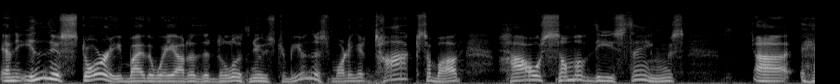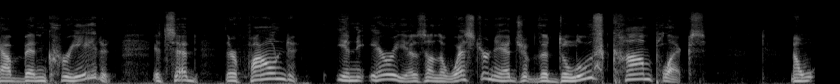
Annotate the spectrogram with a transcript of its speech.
And in this story, by the way, out of the Duluth News Tribune this morning, it talks about how some of these things uh, have been created. It said they're found in areas on the western edge of the Duluth complex. Now,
